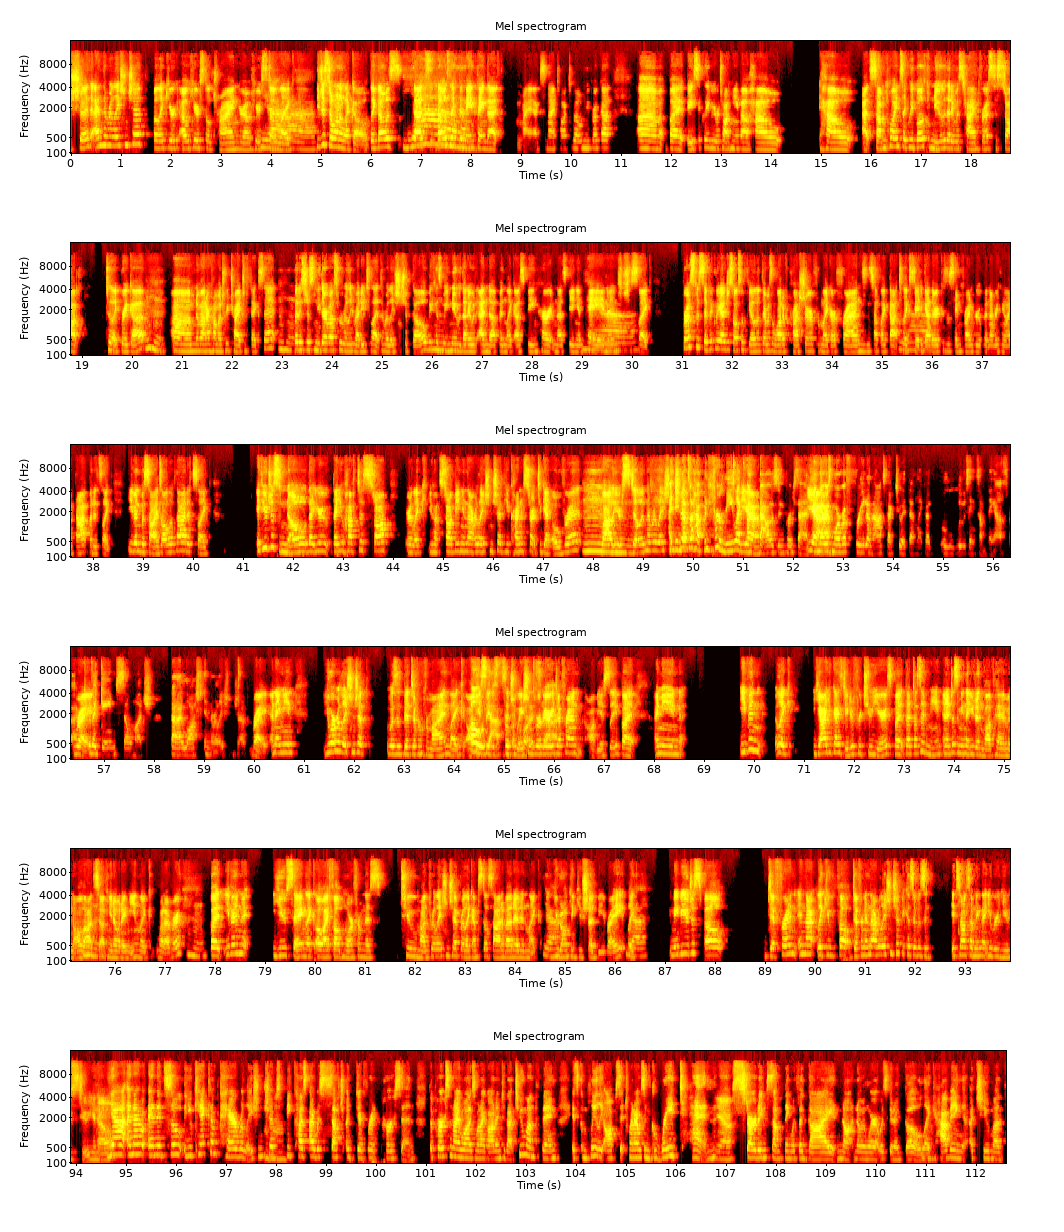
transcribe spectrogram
should end the relationship, but like you're out here still trying, you're out here still like you just don't want to let go. Like that was that's that was like the main thing that my ex and I talked about when we broke up. Um, but basically we were talking about how how at some points like we both knew that it was time for us to stop to like break up Mhm, um no matter how much we tried to fix it mhm. but it's just neither of us were really ready to let the relationship go because we Mm. knew that it would end up in like us being hurt and us being in pain and it's just like for us specifically, I just also feel that there was a lot of pressure from like our friends and stuff like that to like stay together because the same friend group and everything like that. But it's like even besides all of that, it's like if you just know that you're that you have to stop or like you have to stop being in that relationship, you kind of start to get over it while you're Mm. still in the relationship. I think that's what happened for me, like Yeah. a thousand percent. And Yeah. there was more of a freedom aspect to it than like a losing something aspect. Right. Because I gained so much that I lost in the relationship. Right. And I mean, your relationship was a bit different from mine. Like, Yeah. Oh, obviously, yeah, the situations course, were very different, obviously. But I mean, even like, yeah, you guys dated for two years, but that doesn't mean, and it doesn't mean that you didn't love him and all that Mhm. stuff. You know what I mean? Like, whatever. Mm-hmm. But even you saying, like, oh, I felt more from this two month relationship, or like, I'm still sad about it, and like, Yeah. you don't think you should be, right? Like, yeah. maybe you just felt different in that like you felt different in that relationship because it was a it's not something that you were used to you know Yeah, and I and it's so you can't compare relationships Mhm. because I was such a different person. The person I was when I got into that 2 month thing is completely opposite to when I was in grade 10 yeah starting something with a guy not knowing where it was going to go. Like Mhm. having a 2 month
